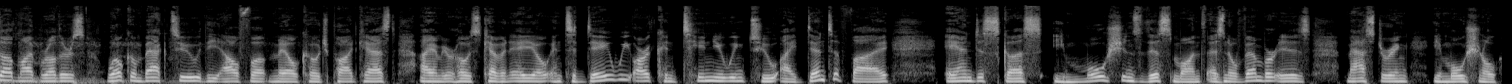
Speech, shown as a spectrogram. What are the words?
up, my brothers? Welcome back to the Alpha Male Coach Podcast. I am your host, Kevin Aillaud, and today we are continuing to identify and discuss emotions this month as November is mastering emotional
